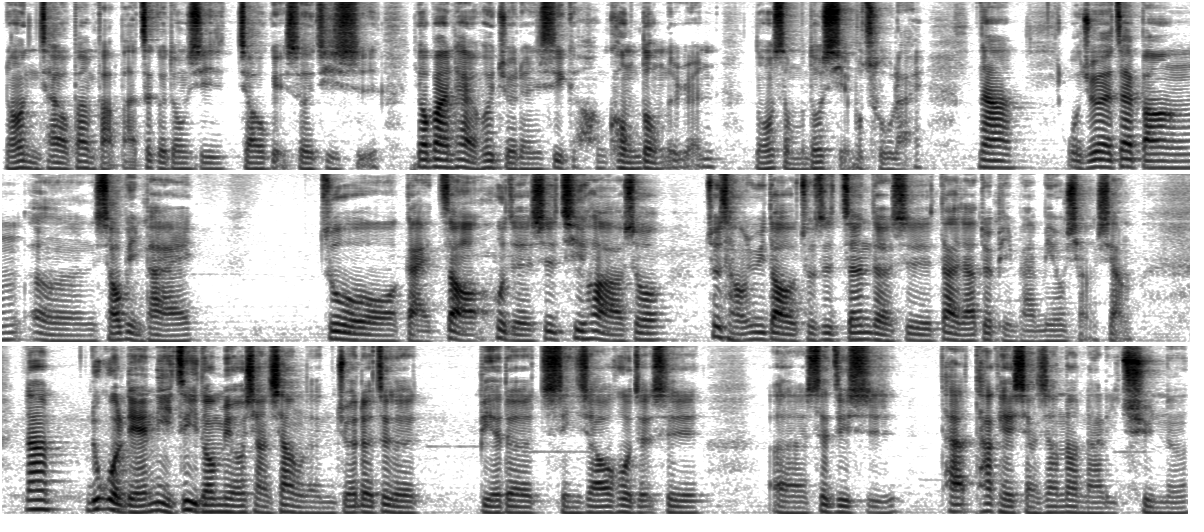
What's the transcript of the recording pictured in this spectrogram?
然后你才有办法把这个东西交给设计师，要不然他也会觉得你是一个很空洞的人，然后什么都写不出来。那我觉得在帮嗯小品牌做改造或者是企划的时候。最常遇到就是真的是大家对品牌没有想象。那如果连你自己都没有想象了，你觉得这个别的行销或者是呃设计师，他他可以想象到哪里去呢？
